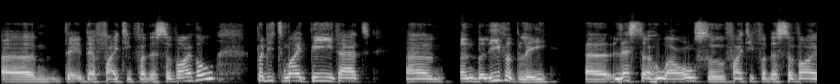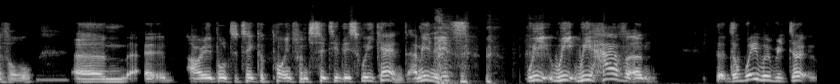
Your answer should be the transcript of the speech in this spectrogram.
Um, they, are fighting for their survival, but it might be that um, unbelievably uh, Leicester, who are also fighting for their survival, um, uh, are able to take a point from City this weekend. I mean, it's we we we have um, the, the, way we redu-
